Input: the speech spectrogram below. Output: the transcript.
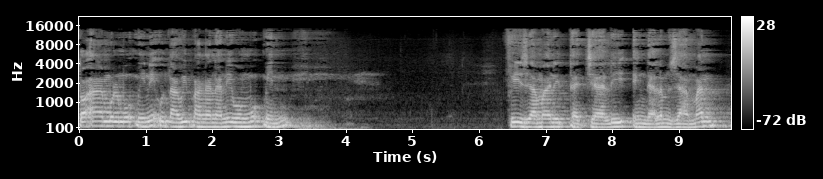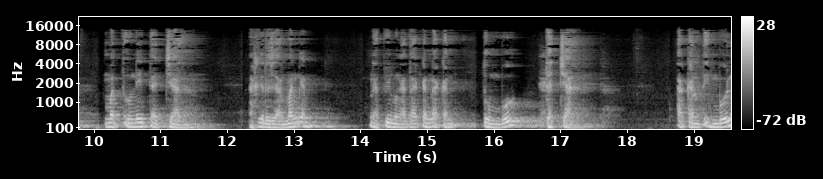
Ta'amul mukmini utawi panganani wong mukmin fi zamanid dajjali ing dalam zaman metuni dajjal. Akhir zaman kan Nabi mengatakan akan tumbuh dajjal. Akan timbul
